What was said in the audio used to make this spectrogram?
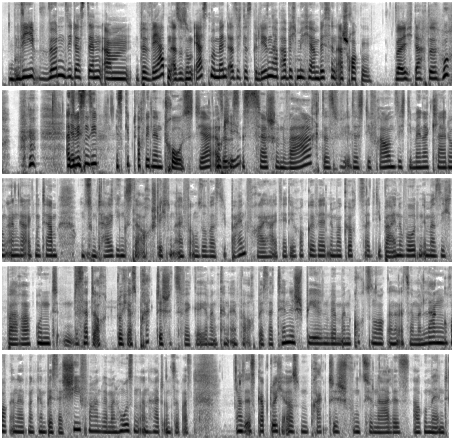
Wie würden Sie das denn ähm, bewerten? Also so im ersten Moment, als ich das gelesen habe, habe ich mich ja ein bisschen erschrocken weil ich dachte, huch. Also wissen Sie, es gibt auch wieder einen Trost, ja. Also okay. es ist zwar schon wahr, dass, wir, dass die Frauen sich die Männerkleidung angeeignet haben und zum Teil ging es da auch schlicht und einfach um sowas wie Beinfreiheit. Ja, die Röcke werden immer kürzer, die Beine wurden immer sichtbarer und das hatte auch durchaus praktische Zwecke. Ja, man kann einfach auch besser Tennis spielen, wenn man einen kurzen Rock anhat, als wenn man einen langen Rock anhat. Man kann besser Skifahren, wenn man Hosen anhat und sowas. Also es gab durchaus ein praktisch funktionales Argument.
